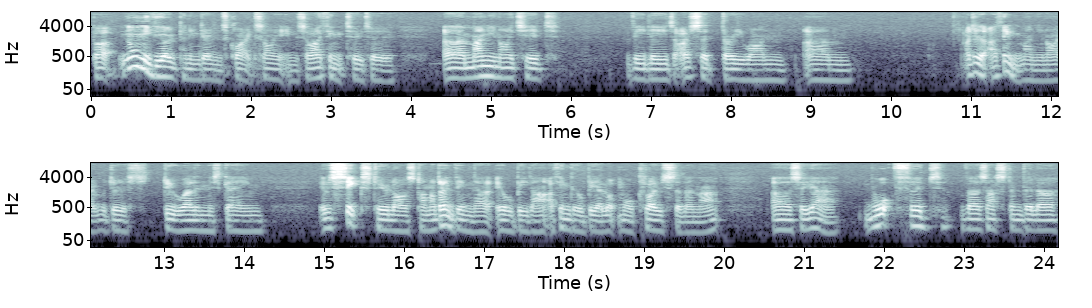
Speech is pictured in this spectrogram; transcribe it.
But normally the opening game is quite exciting, so I think 2 2. Uh, Man United v Leeds, I've said 3 1. Um, I, just, I think Man United will just do well in this game. It was 6 2 last time. I don't think that it will be that. I think it will be a lot more closer than that. Uh, so, yeah. Watford versus Aston Villa.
